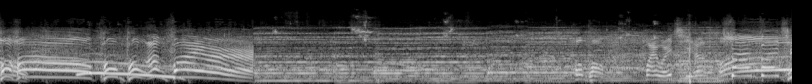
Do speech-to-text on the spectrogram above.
吼吼，碰碰 on fire，碰碰外围起了。三分球，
